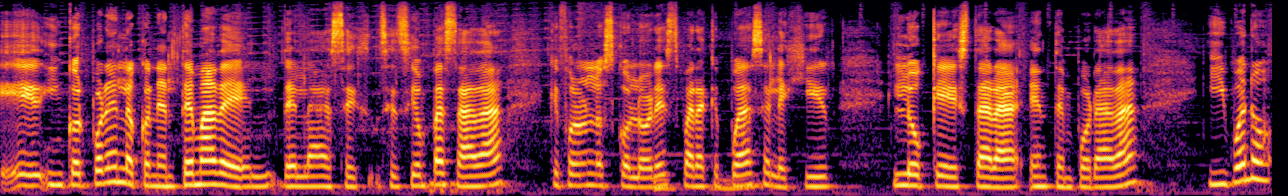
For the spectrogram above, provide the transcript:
eh, incorpórenlo con el tema del- de, la se- sesión pasada, que fueron los colores, para que puedas elegir lo que estará en temporada. Y bueno,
